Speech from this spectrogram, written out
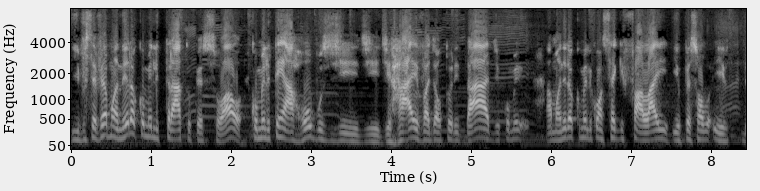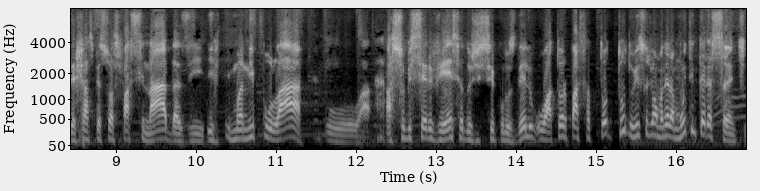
e você vê a maneira como ele trata o pessoal, como ele tem arrobos de, de, de raiva, de autoridade, como ele, a maneira como ele consegue falar e, e o pessoal e deixar as pessoas fascinadas e, e, e manipular o, a, a, subserviência dos discípulos dele, o ator passa to, tudo isso de uma maneira muito interessante.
